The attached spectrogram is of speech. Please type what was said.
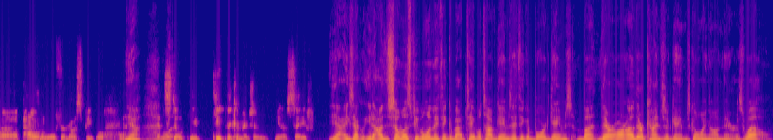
uh, palatable for most people. Yeah, and still keep keep the convention you know safe. Yeah, exactly. You know, so most people when they think about tabletop games, they think of board games, but there are other kinds of games going on there as well.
